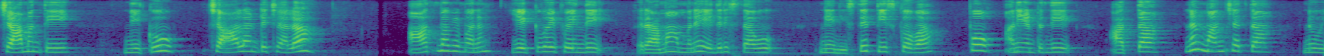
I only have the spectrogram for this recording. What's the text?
చామంతి నీకు చాలా అంటే చాలా ఆత్మాభిమానం ఎక్కువైపోయింది. రామ అమ్మనే ఎదిరిస్తావు. నేను ఇస్తే తీసుకోవా? పో అని అంటుంది. అత్త నా మంచి అత్త నువ్వు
